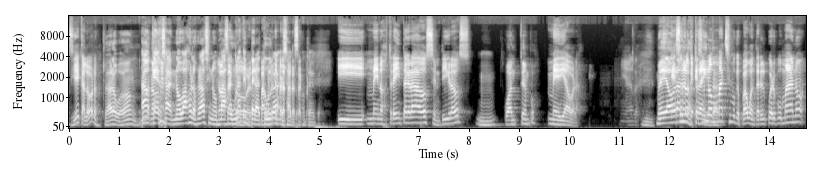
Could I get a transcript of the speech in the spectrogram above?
sí de calor. Claro, weón. Ah, No, ok. no. O sea, no bajo los grados, sino No, bajo, exacto, una bajo una temperatura. temperatura, exacto. exacto. Y menos 30 grados centígrados. ¿Cuánto tiempo? media hora. Mierda. Media hora Eso es, lo que- eso es lo 30. máximo que puede aguantar el cuerpo humano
